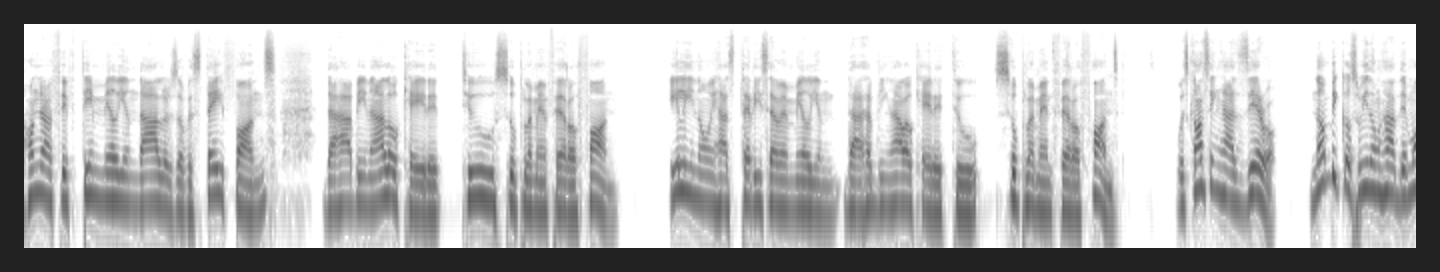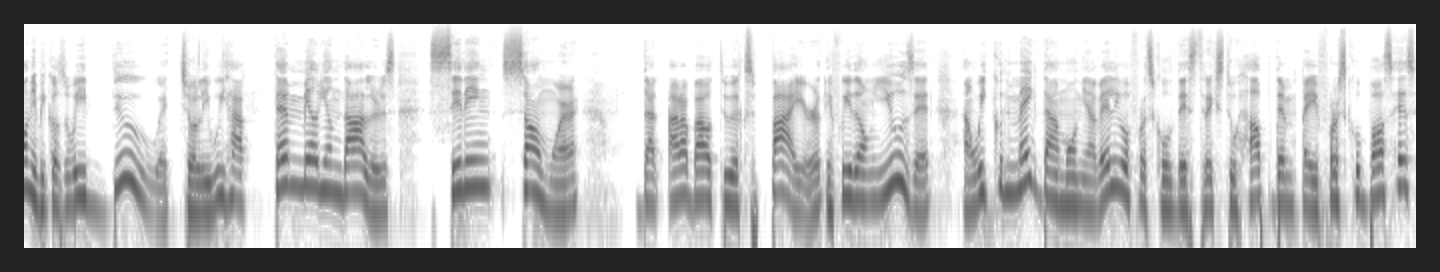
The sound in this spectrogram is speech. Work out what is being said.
$115 million of state funds that have been allocated to supplement federal fund. Illinois has 37 million that have been allocated to supplement federal funds. Wisconsin has zero. Not because we don't have the money, because we do actually. We have $10 million sitting somewhere that are about to expire if we don't use it. And we could make that money available for school districts to help them pay for school buses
